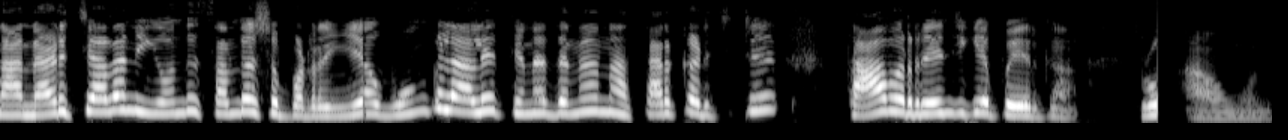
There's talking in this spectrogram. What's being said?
நான் நடித்தாதான் நீங்கள் வந்து சந்தோஷப்படுறீங்க. உங்களாலே தின தினம் நான் சரக்கு அடிச்சுட்டு சாவர ரேஞ்சுக்கே போயிருக்கேன். அவங்க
